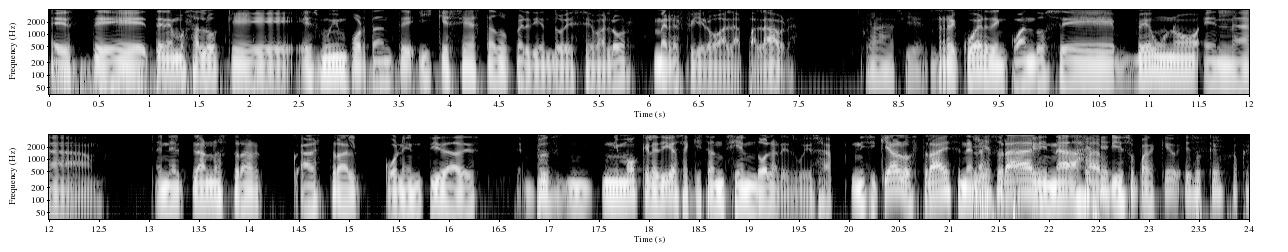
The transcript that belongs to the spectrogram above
Este, tenemos algo que es muy importante y que se ha estado perdiendo ese valor. Me refiero a la palabra. Así es. Recuerden, cuando se ve uno en la en el plano astral, astral con entidades, pues ni modo que le digas aquí están 100 dólares, güey. O sea, ni siquiera los traes en el astral ni nada. Ajá, ¿y eso para qué, güey? ¿Eso qué? Ok.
